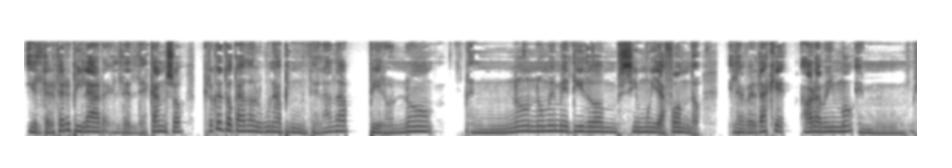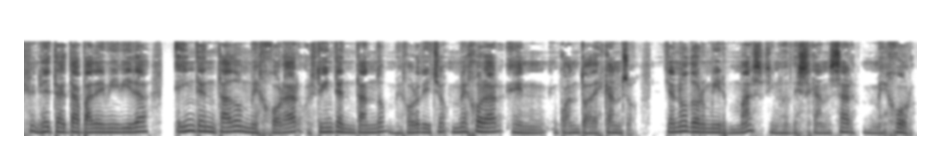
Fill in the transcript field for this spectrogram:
Y el tercer pilar, el del descanso, creo que he tocado alguna pincelada, pero no, no, no me he metido sí muy a fondo. Y la verdad es que ahora mismo, en, esta etapa de mi vida, he intentado mejorar, o estoy intentando, mejor dicho, mejorar en, cuanto a descanso. Ya no dormir más, sino descansar mejor.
